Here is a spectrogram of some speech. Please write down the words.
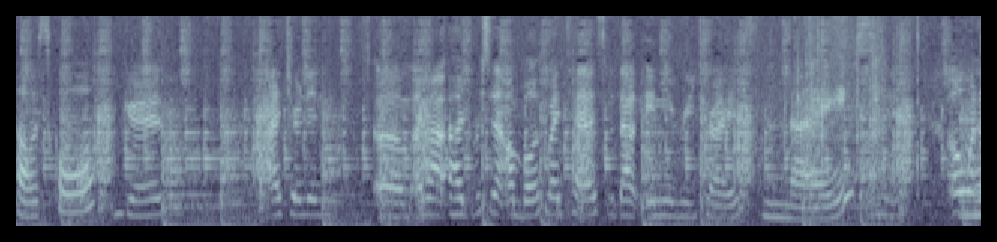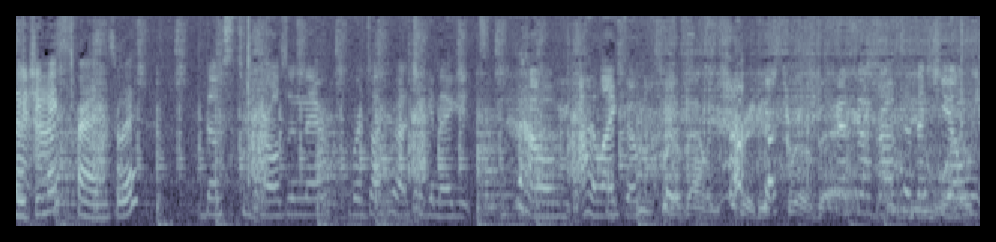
How was school? Good. I turned in, um, I got 100% on both my tests without any retries. Nice. Mm -hmm. Oh, and who'd you make friends with? Those two girls in there. We're talking about chicken nuggets. How I like them. because some girl said that she only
